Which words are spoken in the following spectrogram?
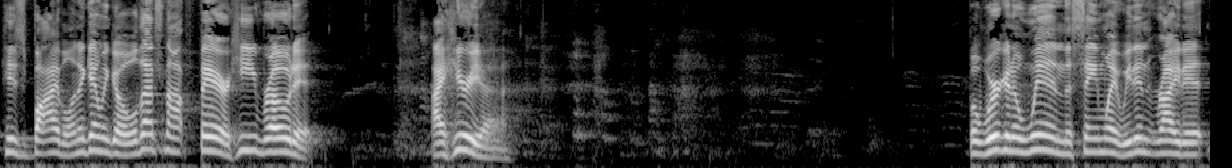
his Bible. And again, we go, well, that's not fair. He wrote it. I hear you. But we're going to win the same way. We didn't write it.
